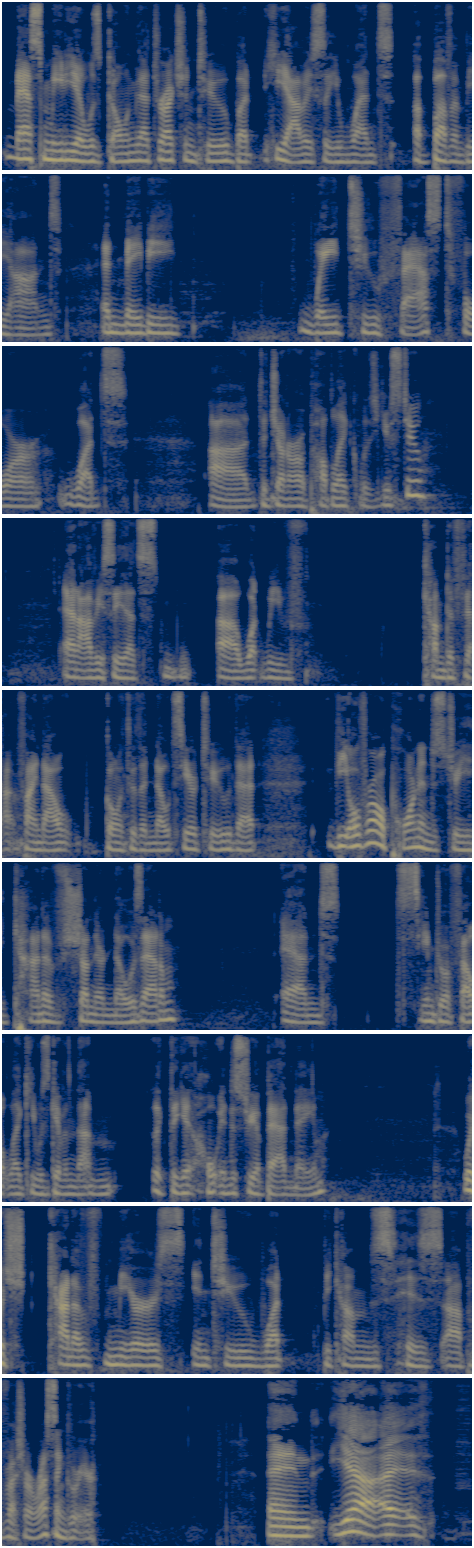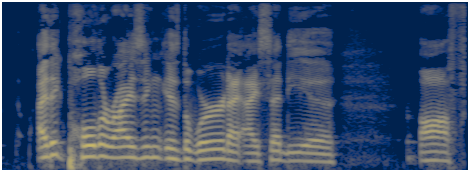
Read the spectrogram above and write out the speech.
mass media was going that direction too, but he obviously went above and beyond, and maybe way too fast for what uh, the general public was used to. And obviously, that's uh, what we've come to f- find out going through the notes here, too, that the overall porn industry kind of shunned their nose at him and seemed to have felt like he was giving them, like the whole industry, a bad name, which kind of mirrors into what becomes his uh, professional wrestling career. And yeah, I, I think polarizing is the word I, I said to you off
